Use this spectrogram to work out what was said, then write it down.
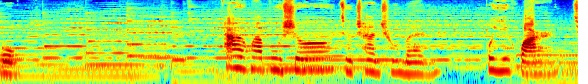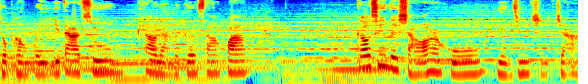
物。他二话不说就窜出门，不一会儿就捧回一大簇漂亮的格桑花，高兴的小二胡眼睛直眨。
